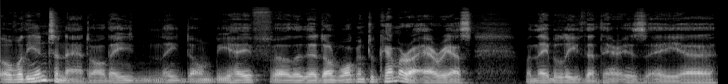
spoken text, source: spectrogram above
over the internet, or they they don't behave, uh, they don't walk into camera areas when they believe that there is a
